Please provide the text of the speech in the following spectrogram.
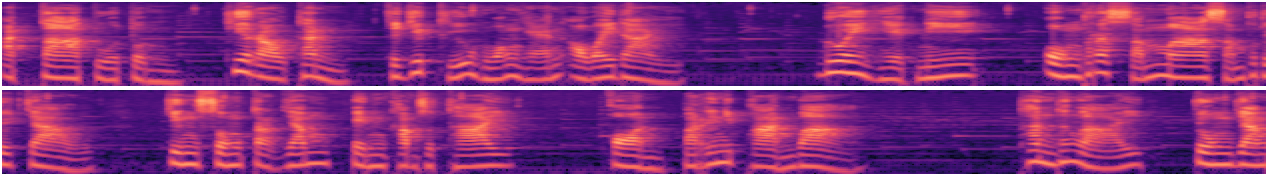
อัตตาตัวตนที่เราท่านจะยึดถือหวงแหนเอาไว้ได้ ด้วยเหตุนี้ องค์พระสัมมาสัมพุทธเจ้าจึงทรงตรัสย้ำเป็นคำสุดท้าย ก่อนปรินิพพานว่า ท่านทั้งหลายจงยัง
